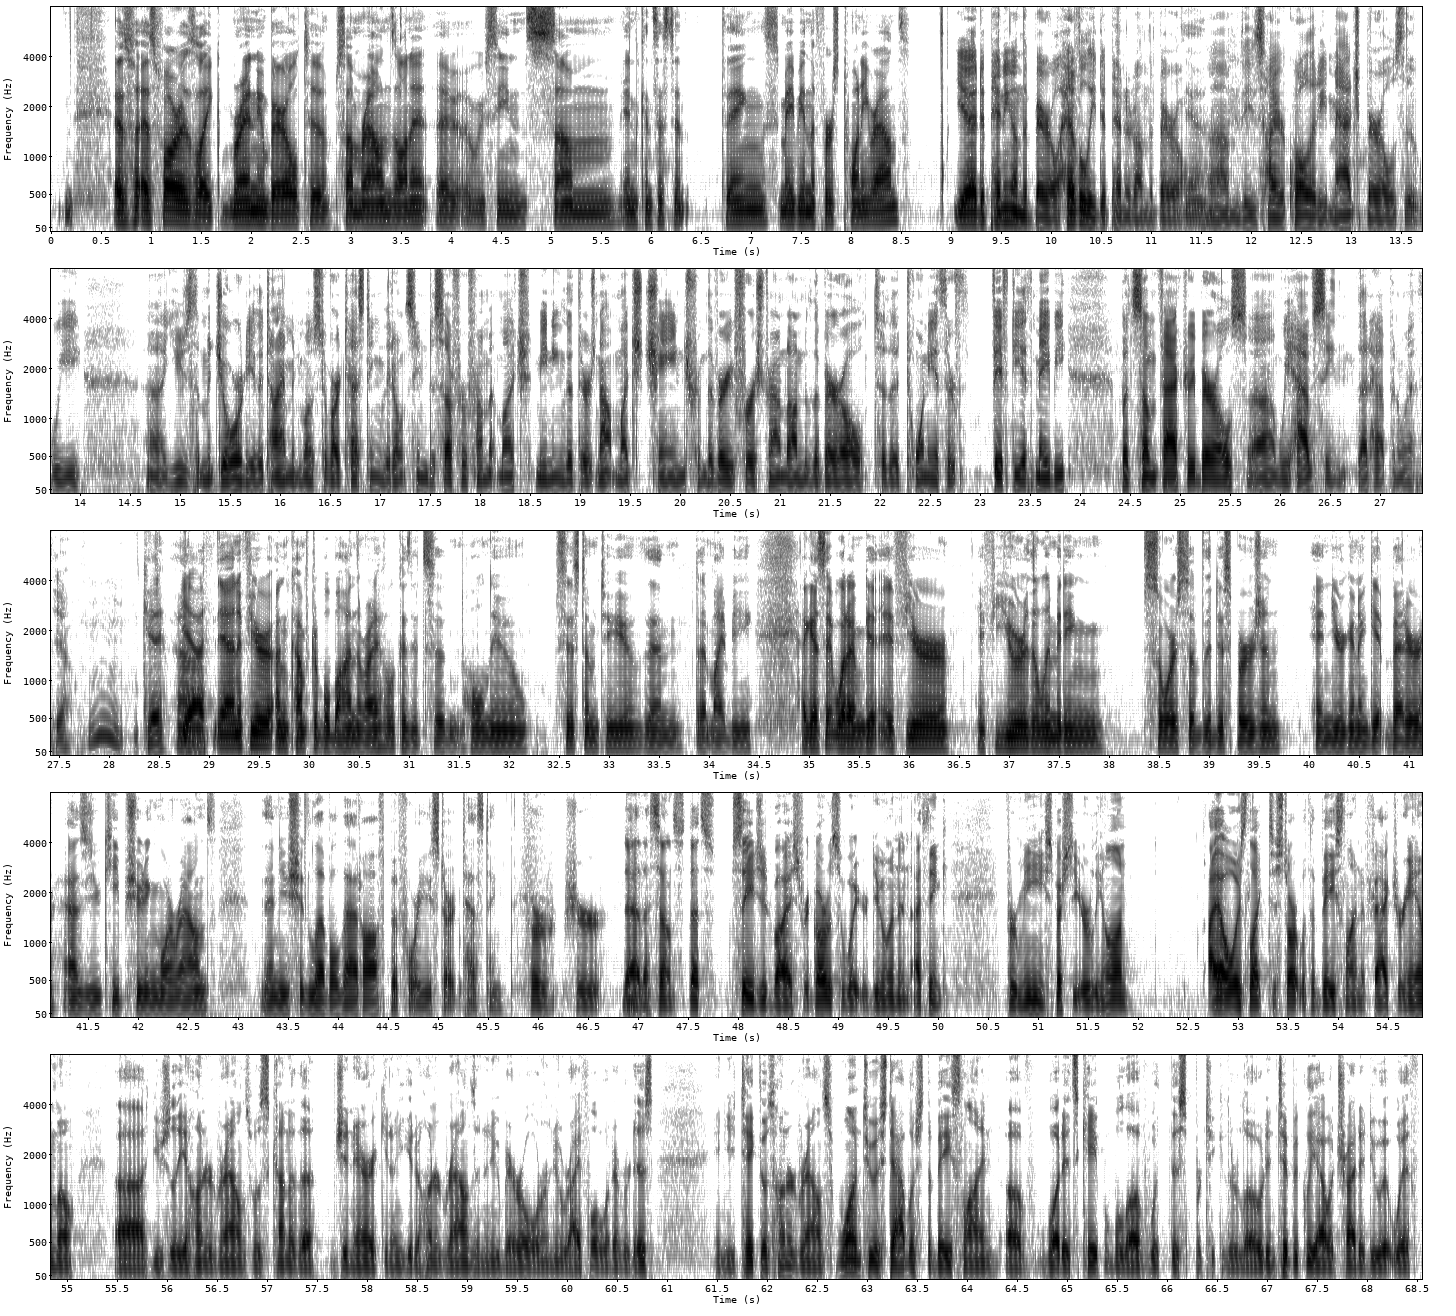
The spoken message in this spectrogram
as as far as like brand new barrel to some rounds on it, uh, we've seen some inconsistent things. Maybe in the first twenty rounds. yeah, depending on the barrel, heavily dependent on the barrel. Yeah. Um, these higher quality match barrels that we uh, use the majority of the time in most of our testing, they don't seem to suffer from it much, meaning that there's not much change from the very first round onto the barrel to the 20th or 50th maybe. But some factory barrels uh, we have seen that happen with, yeah. Okay. Um, yeah. Yeah, and if you're uncomfortable behind the rifle because it's a whole new system to you, then that might be. I guess that what I'm getting. If you're if you're the limiting source of the dispersion and you're going to get better as you keep shooting more rounds, then you should level that off before you start testing. For sure. Yeah, that sounds that's sage advice regardless of what you're doing and I think for me, especially early on, I always like to start with a baseline of factory ammo. Uh, usually 100 rounds was kind of the generic. You know, you get 100 rounds in a new barrel or a new rifle, or whatever it is, and you take those 100 rounds, one, to establish the baseline of what it's capable of with this particular load. And typically I would try to do it with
